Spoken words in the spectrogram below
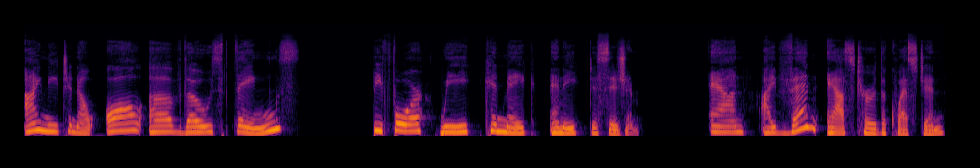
I need to know all of those things before we can make any decision. And I then asked her the question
